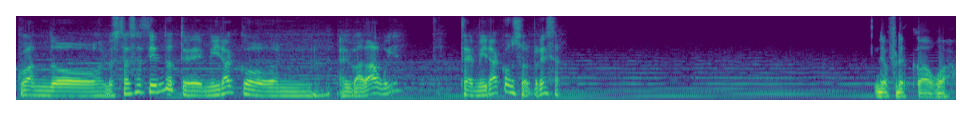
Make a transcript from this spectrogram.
cuando lo estás haciendo te mira con el Badawi, te mira con sorpresa. Le ofrezco agua.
